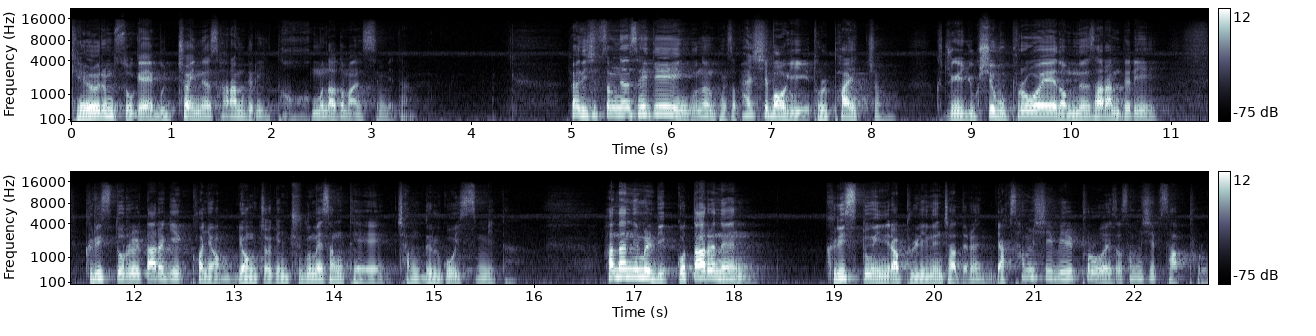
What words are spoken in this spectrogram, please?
게으름 속에 묻혀 있는 사람들이 너무나도 많습니다. 현 23년 세계의 인구는 벌써 80억이 돌파했죠. 그 중에 65%에 넘는 사람들이 그리스도를 따르기커녕 영적인 죽음의 상태에 잠들고 있습니다. 하나님을 믿고 따르는 그리스도인이라 불리는 자들은 약 31%에서 34%.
